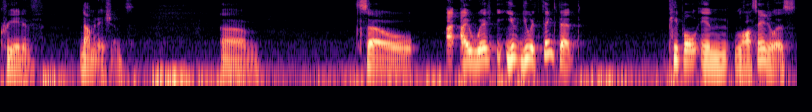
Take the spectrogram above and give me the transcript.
creative nominations. Um, so I, I wish you, you would think that people in Los Angeles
